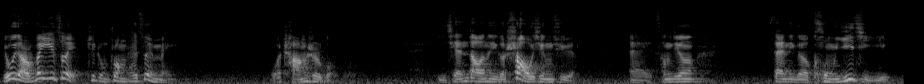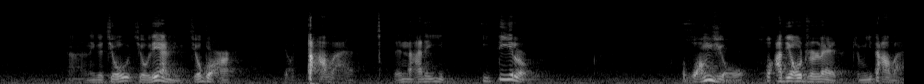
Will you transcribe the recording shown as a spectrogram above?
有点微醉，这种状态最美。我尝试过，以前到那个绍兴去，哎，曾经。在那个孔乙己，啊，那个酒酒店里酒馆要大碗，人拿着一一滴溜黄酒、花雕之类的，这么一大碗，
